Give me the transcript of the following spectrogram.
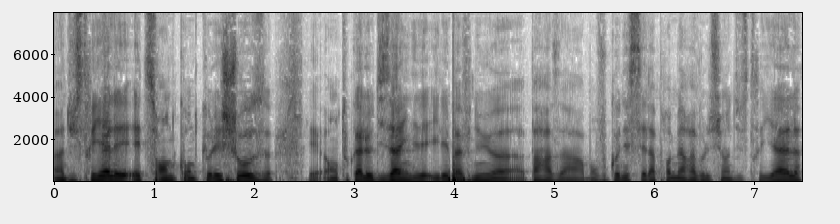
industrielle et, de se rendre compte que les choses, en tout cas le design, il n'est pas venu par hasard. Bon, vous connaissez la première révolution industrielle,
